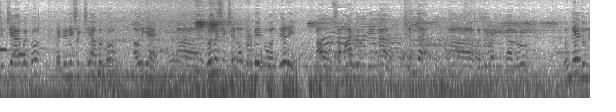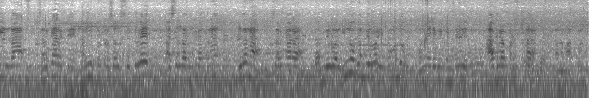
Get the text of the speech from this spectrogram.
ಶಿಕ್ಷೆ ಆಗಬೇಕು. ಕಠಿಣ ಶಿಕ್ಷೆ ಆಗಬೇಕು, ಅವರಿಗೆ ಗಲ್ಲು ಶಿಕ್ಷೆನೂ ಕೊಡಬೇಕು ಅಂತೇಳಿ ನಾವು ಸಮಾಜದ ವತಿಯಿಂದ ಎಲ್ಲ ಪ್ರತಿಭಟನಾಕಾರರು ಒಂದೇ ಧ್ವನಿಯಿಂದ ಸರ್ಕಾರಕ್ಕೆ ಮನವಿ ಪತ್ರ ಸಲ್ಲಿಸುತ್ತೇವೆ ತಹಸೀಲ್ದಾರ್ ಮುಖಾಂತರ ಇದನ್ನು ಸರ್ಕಾರ ಗಂಭೀರವಾಗಿ ಇನ್ನೂ ಗಂಭೀರವಾಗಿ ತಗೊಂಡು ಮುನ್ನಡೆಯಬೇಕಂತೇಳಿ ಆಗ್ರಹ ಪಡಿಸ್ತಾ ನನ್ನ ಮಾತುಗಳನ್ನು.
